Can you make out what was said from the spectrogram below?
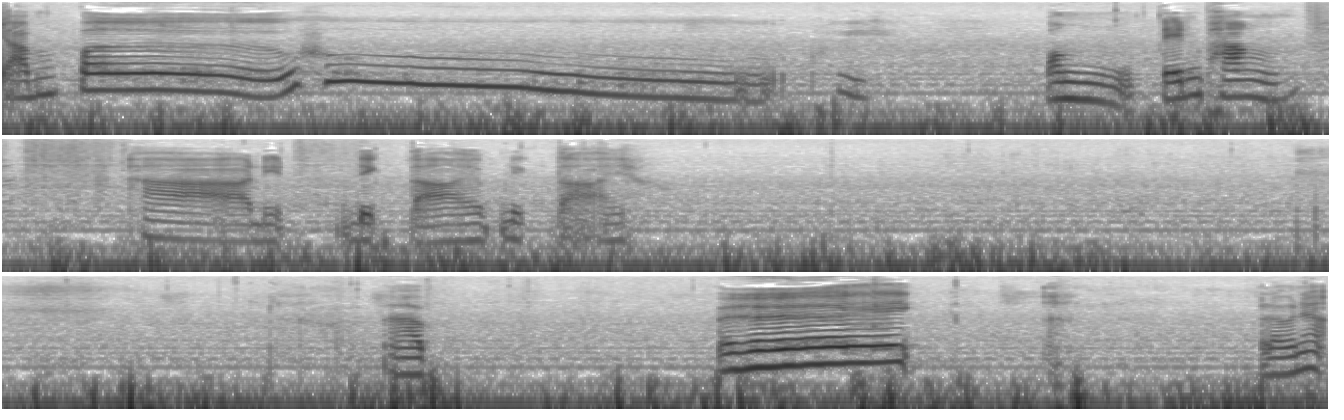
จัมเปอร์ฮู้ปังเต็นพังอ่าเด็กเด็กตายเด็กตาย ครับ เอ้ยอะไรวเนี่ย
